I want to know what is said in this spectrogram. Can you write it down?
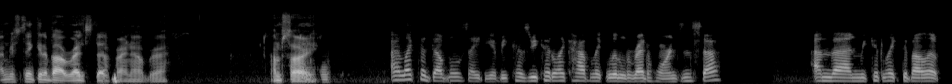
I'm just thinking about red stuff right now, bro. I'm sorry. I like the devil's idea because we could like have like little red horns and stuff, and then we could like develop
